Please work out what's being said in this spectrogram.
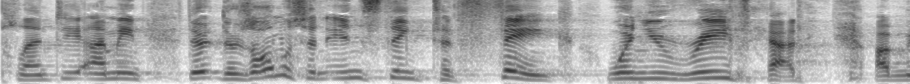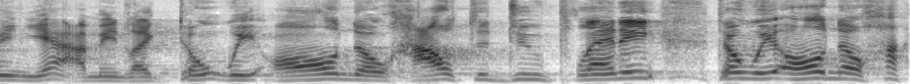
plenty. I mean, there, there's almost an instinct to think when you read that. I mean, yeah, I mean, like, don't we all know how to do plenty? Don't we all know how?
